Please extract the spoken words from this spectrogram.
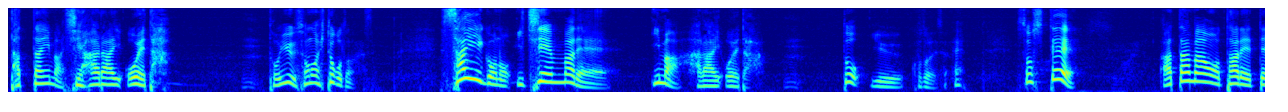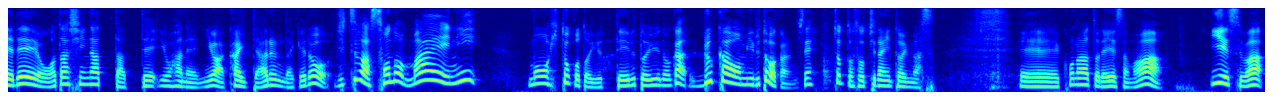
たった今支払い終えた。というその一言なんです。最後の1円まで今払い終えた。ということですよね。そして頭を垂れて霊を私になったってヨハネには書いてあるんだけど実はその前にもう一言言っているというのがルカを見ると分かるんですね。ちょっとそちらに飛びます、えーこの後でイエス様はイエスは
